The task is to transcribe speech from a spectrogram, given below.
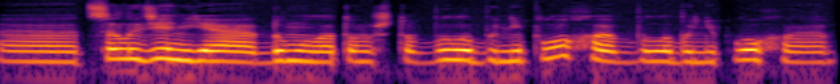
целый день я думала о том, что было бы неплохо, было бы неплохо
